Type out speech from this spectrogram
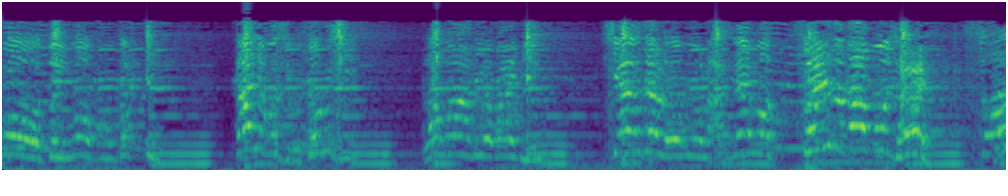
我对我不公平当年我求松气老妈你要摆平现在落伍难在我谁都打不成。说得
